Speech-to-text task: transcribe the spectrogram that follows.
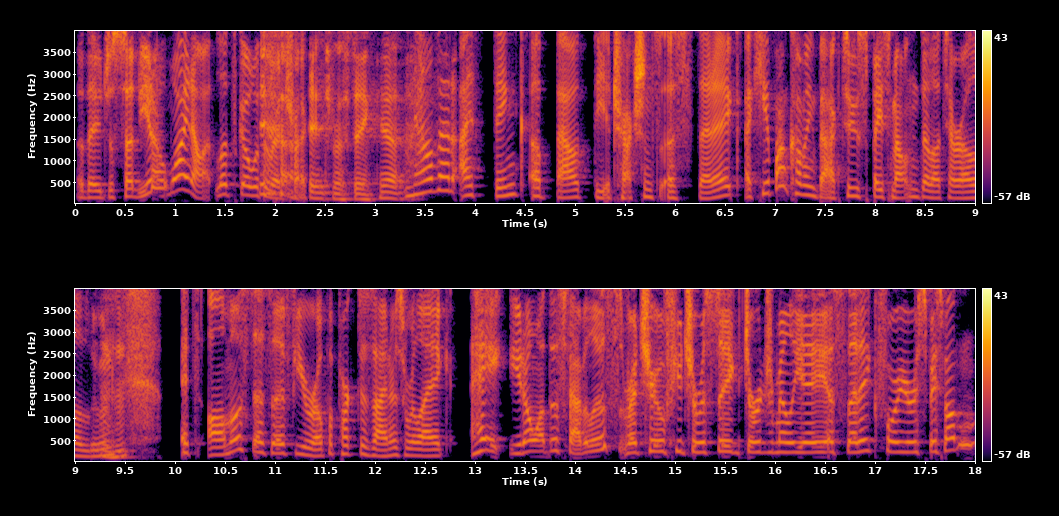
they just said, you know, why not? Let's go with the red track. Interesting. Yeah. Now that I think about the attraction's aesthetic, I keep on coming back to Space Mountain de la Terre à la Lune. Mm-hmm. It's almost as if Europa Park designers were like, hey, you don't want this fabulous retro futuristic George Méliès aesthetic for your Space Mountain?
